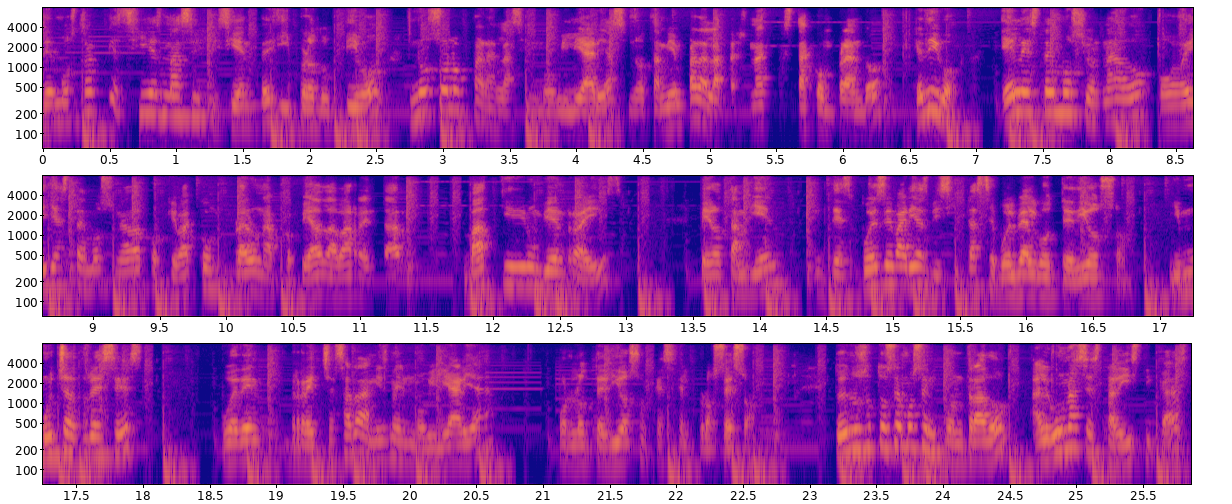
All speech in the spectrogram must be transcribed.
demostrar que sí es más eficiente y productivo, no solo para las inmobiliarias, sino también para la persona que está comprando. Que digo, él está emocionado o ella está emocionada porque va a comprar una propiedad, va a rentar, va a adquirir un bien raíz, pero también después de varias visitas se vuelve algo tedioso y muchas veces pueden rechazar la misma inmobiliaria por lo tedioso que es el proceso. Entonces nosotros hemos encontrado algunas estadísticas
